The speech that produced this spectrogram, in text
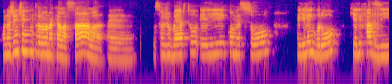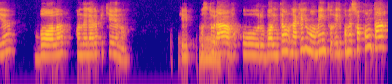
Quando a gente entrou naquela sala, é, o seu Gilberto ele começou, ele lembrou que ele fazia bola quando ele era pequeno, que ele costurava o couro, bola. Então, naquele momento, ele começou a contar.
